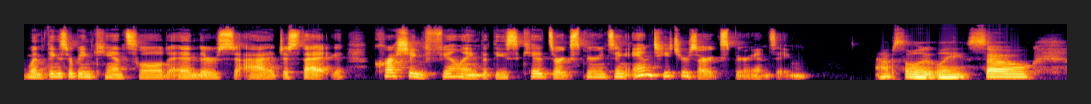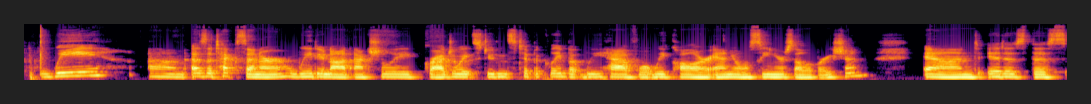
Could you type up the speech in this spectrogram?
when things are being canceled and there's uh, just that crushing feeling that these kids are experiencing and teachers are experiencing? Absolutely. So we um, as a tech center, we do not actually graduate students typically, but we have what we call our annual senior celebration. And it is this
